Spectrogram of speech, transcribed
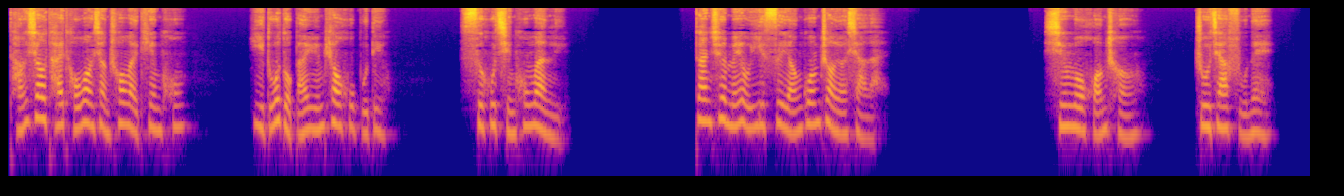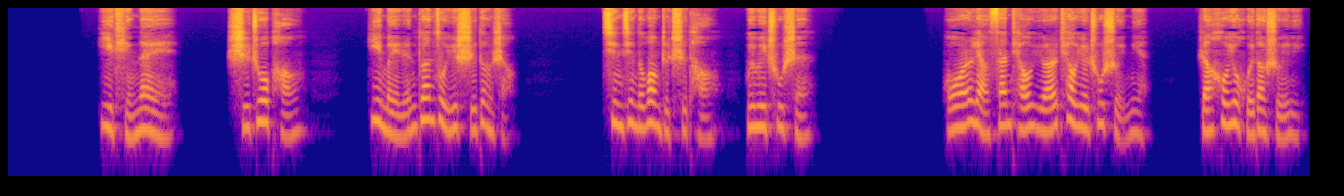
唐潇抬头望向窗外天空，一朵朵白云飘忽不定，似乎晴空万里，但却没有一丝阳光照耀下来。星罗皇城朱家府内，一亭内石桌旁，一美人端坐于石凳上，静静的望着池塘，微微出神。偶尔两三条鱼儿跳跃出水面，然后又回到水里，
